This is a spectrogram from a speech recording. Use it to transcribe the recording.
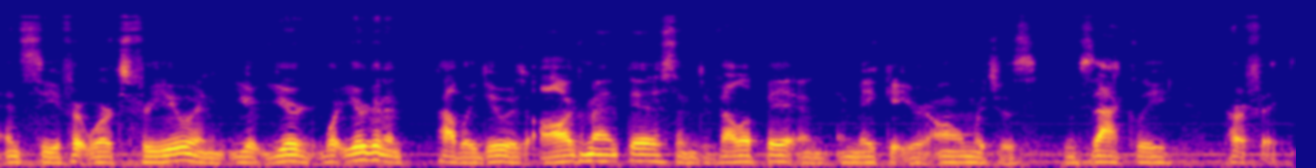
and see if it works for you. And you, are what you're going to probably do is augment this and develop it and, and make it your own, which is exactly perfect.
